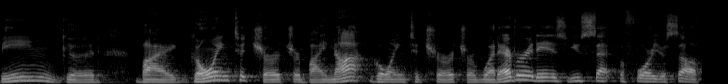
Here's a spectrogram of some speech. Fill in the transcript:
being good, by going to church or by not going to church or whatever it is you set before yourself,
